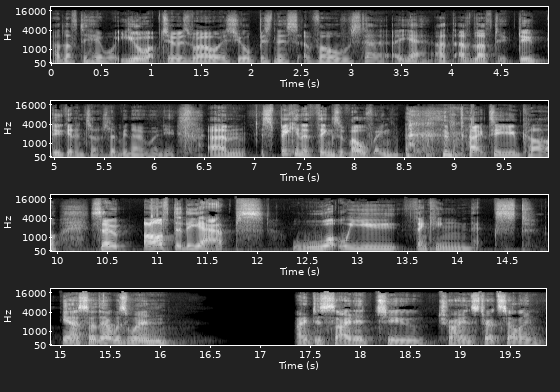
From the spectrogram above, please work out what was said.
I'd love to hear what you're up to as well as your business evolves. Uh, yeah, I'd, I'd, love to. Do do get in touch. Let me know, won't you? Um, speaking of things evolving, back to you, Carl. So after the apps, what were you thinking next? Yeah, so that was when I decided to try and start selling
